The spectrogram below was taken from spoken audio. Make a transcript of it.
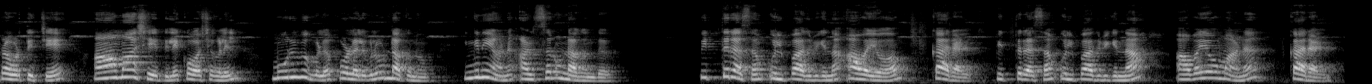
പ്രവർത്തിച്ച് ആമാശയത്തിലെ കോശങ്ങളിൽ മുറിവുകൾ പൊള്ളലുകൾ ഉണ്ടാക്കുന്നു. ഇങ്ങനെയാണ് അൾസർ ഉണ്ടാകുന്നത്. പിത്തരസം ഉൽപ്പാദിപ്പിക്കുന്ന അവയവം കരൾ. പിത്തരസം ഉൽപ്പാദിപ്പിക്കുന്ന അവയവമാണ് കരൾ.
